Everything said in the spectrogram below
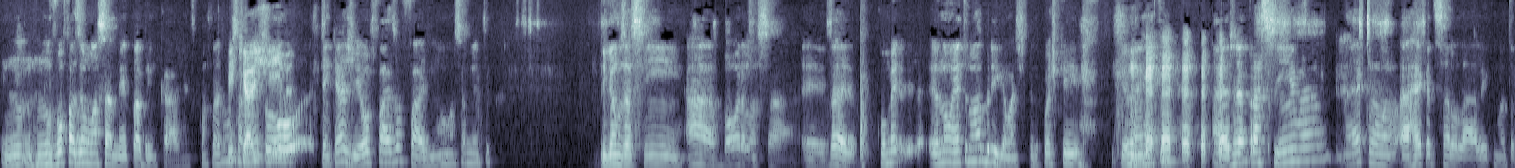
não, não, vou fazer um lançamento para brincar. Gente quando faz um tem lançamento, que agir, ou, né? tem que agir, ou faz ou faz, não é um lançamento digamos assim, ah, bora lançar. É, velho, come... eu não entro numa briga, mas depois que Aí a gente vai pra cima, né, com a reca de celular ali, como eu tô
